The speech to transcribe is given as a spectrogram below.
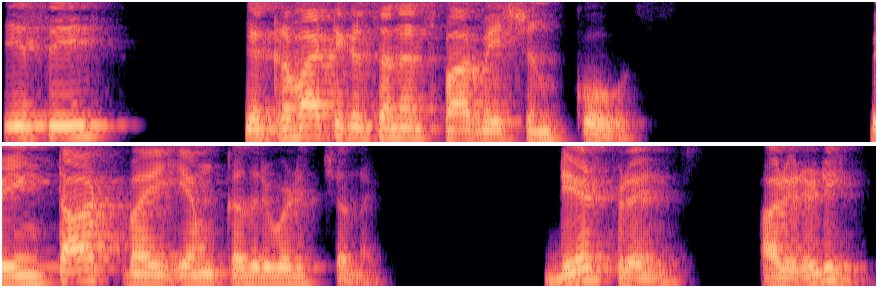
This is a grammatical sentence formation course being taught by M. Kadirvadi Chennai. Dear friends, are you ready?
